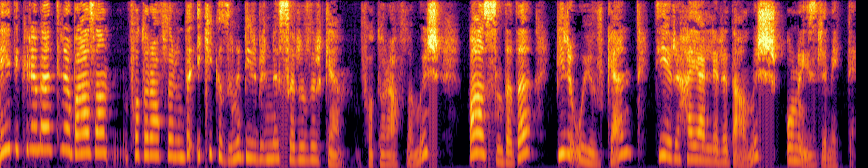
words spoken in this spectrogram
Lady Clementina bazen fotoğraflarında iki kızını birbirine sarılırken fotoğraflamış, bazısında da biri uyurken diğeri hayallere dalmış onu izlemekte.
